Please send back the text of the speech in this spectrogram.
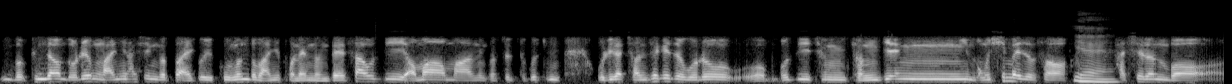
노- 굉장히 노력 많이 하신 것도 알고 있고 응원도 많이 보냈는데 사우디 어마어마한 것을 두고 좀 우리가 전 세계적으로 어, 모두 지금 경쟁이 너무 심해져서 예. 사실은 뭐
